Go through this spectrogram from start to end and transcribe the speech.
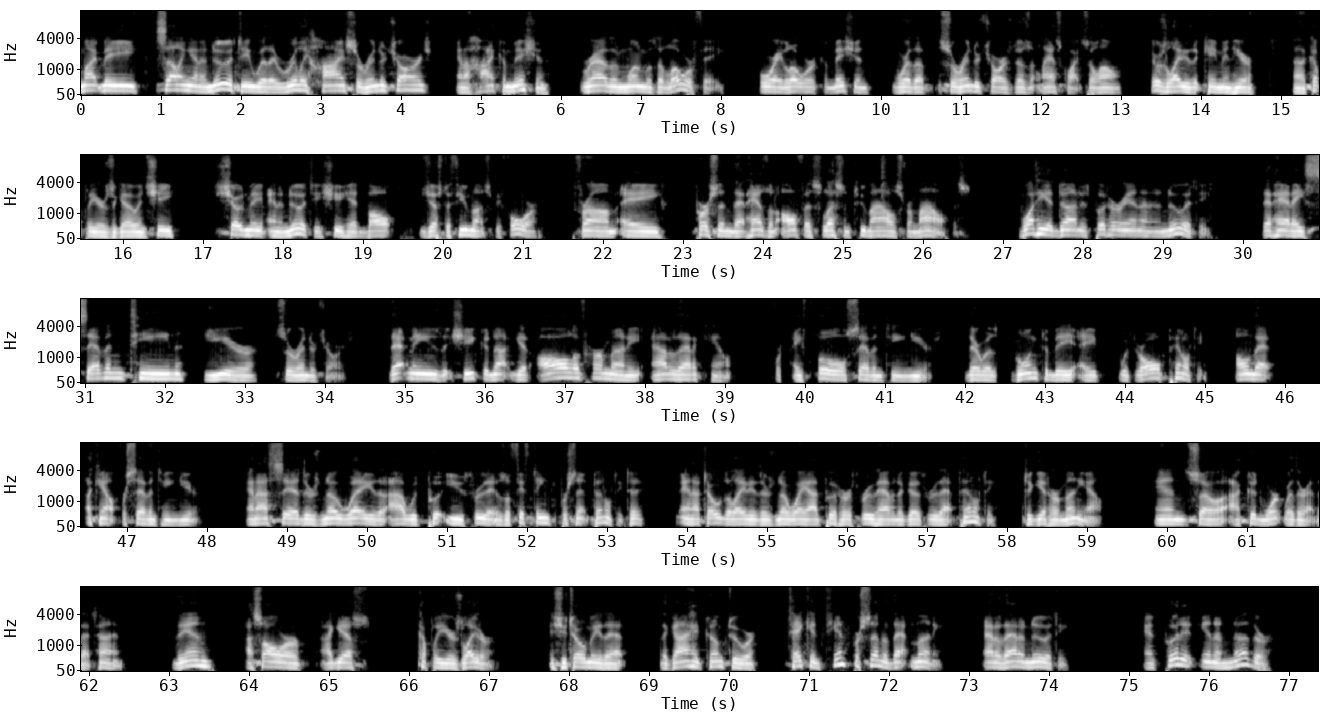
might be selling an annuity with a really high surrender charge and a high commission rather than one with a lower fee or a lower commission where the surrender charge doesn't last quite so long. There was a lady that came in here uh, a couple of years ago and she showed me an annuity she had bought just a few months before from a person that has an office less than two miles from my office. What he had done is put her in an annuity that had a 17 year surrender charge. That means that she could not get all of her money out of that account for a full 17 years. There was going to be a withdrawal penalty on that account for 17 years. And I said, there's no way that I would put you through that. It was a 15% penalty, too. And I told the lady there's no way I'd put her through having to go through that penalty to get her money out. And so I couldn't work with her at that time. Then I saw her, I guess, a couple of years later, and she told me that the guy had come to her, taken 10% of that money out of that annuity and put it in another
